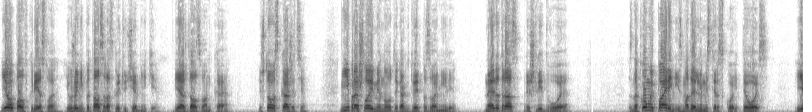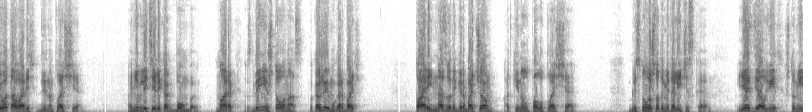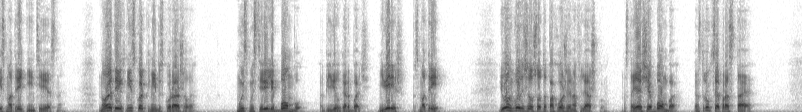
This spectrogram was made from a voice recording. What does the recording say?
Я упал в кресло и уже не пытался раскрыть учебники. Я ждал звонка. И что вы скажете? Не прошло и минуты, как в дверь позвонили. На этот раз пришли двое. Знакомый парень из модельной мастерской, Теось, и его товарищ в длинном плаще. Они влетели как бомбы. «Марек, взгляни, что у нас? Покажи ему Горбач». Парень, названный Горбачом, откинул полу плаща. Блеснуло что-то металлическое. Я сделал вид, что мне и смотреть неинтересно. Но это их нисколько не обескуражило. «Мы смастерили бомбу», — объявил Горбач. «Не веришь? Посмотри». И он вытащил что-то похожее на фляжку. Настоящая бомба. Конструкция простая.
